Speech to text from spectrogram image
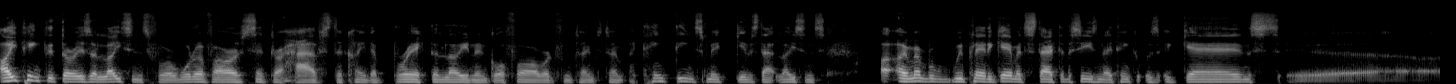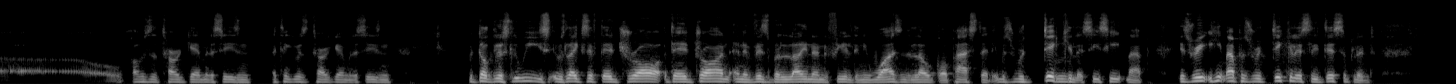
I think that there is a license for one of our centre halves to kind of break the line and go forward from time to time. I think Dean Smith gives that license. I I remember we played a game at the start of the season. I think it was against. Uh, how was the third game of the season? I think it was the third game of the season with Douglas Luiz, it was like as if they draw they had drawn an invisible line on the field and he wasn't allowed to go past it. It was ridiculous. His heat map, his re- heat map was ridiculously disciplined,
